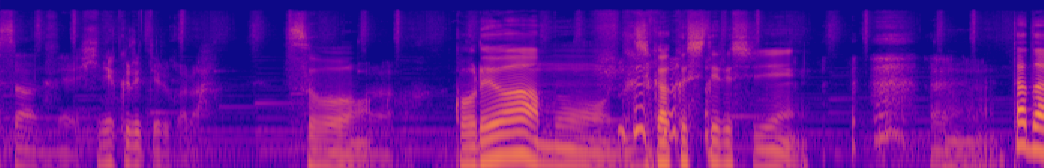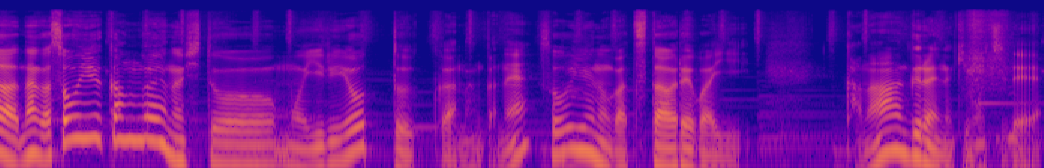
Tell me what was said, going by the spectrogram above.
さんね、ひねくれてるから。そううんこれはもう自覚してるしはいうんただなんかそういう考えの人もいるよとかなんかねそういうのが伝わればいいかなぐらいの気持ちで、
